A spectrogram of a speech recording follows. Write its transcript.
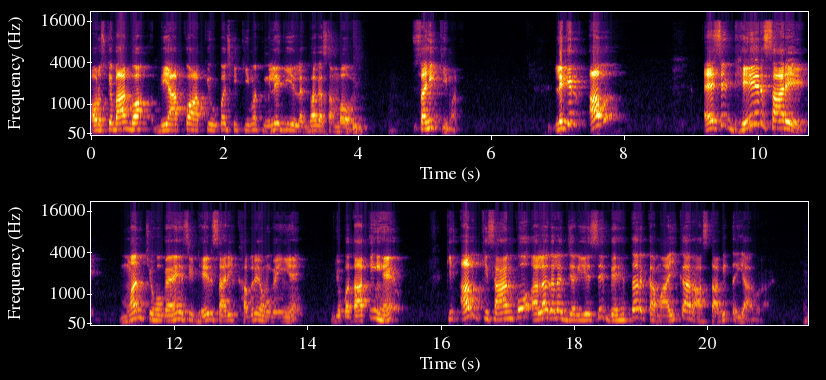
और उसके बाद भी आपको आपकी उपज की कीमत मिलेगी, ये लगभग असंभव है। सही कीमत। लेकिन अब ऐसे ढेर सारे मंच हो गए हैं, ऐसी ढेर सारी खबरें हो गई हैं, जो बताती हैं कि अब किसान को अलग अलग ज़रिए से बेहतर कमाई का रास्ता भी तैयार हो रहा है।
